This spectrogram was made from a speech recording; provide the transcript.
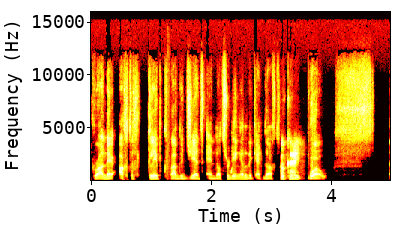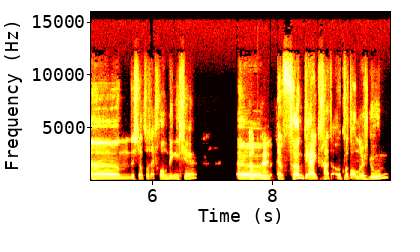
Grande-achtige clip qua budget en dat soort dingen. Dat ik echt dacht, Oké. wow. Ehm, dus dat was echt wel een dingetje. Ehm. En Frankrijk gaat ook wat anders doen.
